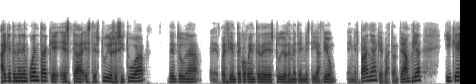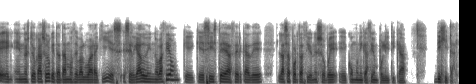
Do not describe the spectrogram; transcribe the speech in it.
Hay que tener en cuenta que esta, este estudio se sitúa dentro de una reciente corriente de estudios de meta-investigación en España, que es bastante amplia, y que en, nuestro caso lo que tratamos de evaluar aquí es, el grado de innovación que, existe acerca de las aportaciones sobre comunicación política digital.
